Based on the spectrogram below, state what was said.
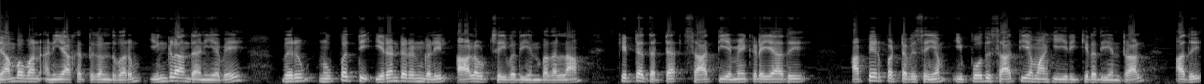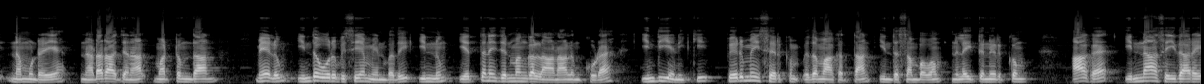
ஜாம்பவான் அணியாக திகழ்ந்து வரும் இங்கிலாந்து அணியவே வெறும் முப்பத்தி இரண்டு ரன்களில் ஆல் அவுட் செய்வது என்பதெல்லாம் கிட்டத்தட்ட சாத்தியமே கிடையாது. அப்பேற்பட்ட விஷயம் இப்போது சாத்தியமாகி இருக்கிறது என்றால் அது நம்முடைய நடராஜனால் மட்டும்தான். மேலும் இந்த ஒரு விஷயம் என்பது இன்னும் எத்தனை ஜென்மங்கள் ஆனாலும் கூட இந்தியணிக்கு பெருமை சேர்க்கும் விதமாகத்தான் இந்த சம்பவம் நிலைத்து நிற்கும். ஆக இன்னா செய்தாரை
